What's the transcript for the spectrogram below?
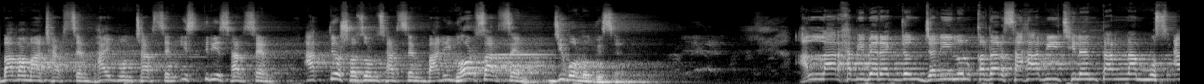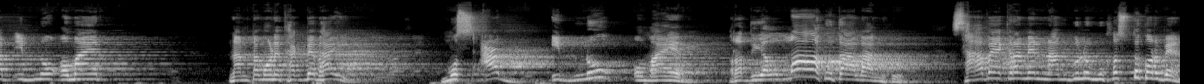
বাবা মা ছাড়ছেন, ভাই বোন ছাড়ছেন, স্ত্রী ছাড়ছেন, আত্মীয় স্বজন ছাড়ছেন, বাড়িঘর ছাড়ছেন, জীবনও দিছেন। আল্লাহর হাবিবের একজন জলিলুল কাদার সাহাবী ছিলেন, তার নাম মুসআব ইবনু ওমায়ের। নামটা মনে থাকবে ভাই? মুসআব ইবনু ওমায়ের রাদিয়াল্লাহু তাআলা আনহু। সাহাবা একরামের নামগুলো মুখস্থ করবেন।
